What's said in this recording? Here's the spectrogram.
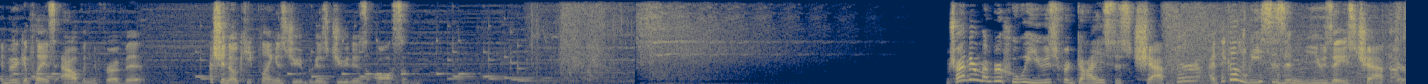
Maybe we could play as Alvin for a bit. Actually, no, keep playing as Jude because Jude is awesome. I'm trying to remember who we used for Gaius' chapter. I think Elise is in Muse's chapter.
